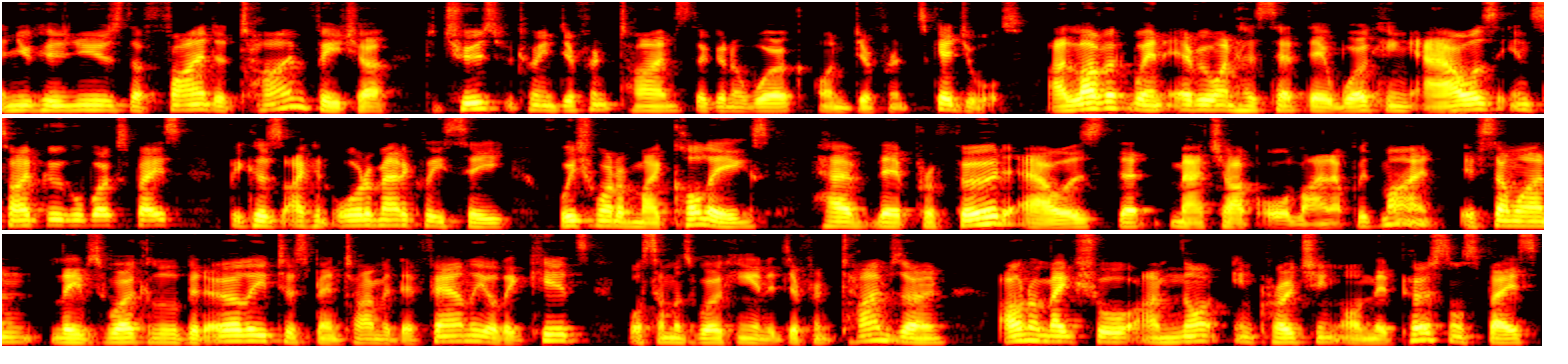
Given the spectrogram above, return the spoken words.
and you can use the find a time feature to choose between different times they're going to work on different schedules. I love it when everyone has set their working hours inside Google Workspace because I can automatically see which one of my colleagues have their preferred hours that match up or line up with mine. If someone leaves work a little bit early to spend time with their family or their kids, or someone's working in a different time zone, I want to make sure I'm not encroaching on their personal space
